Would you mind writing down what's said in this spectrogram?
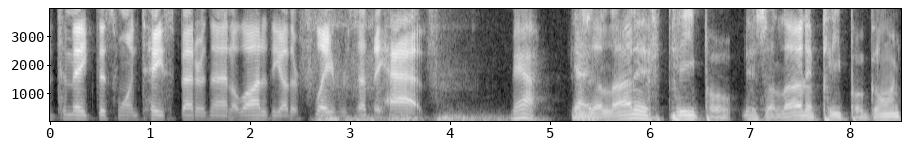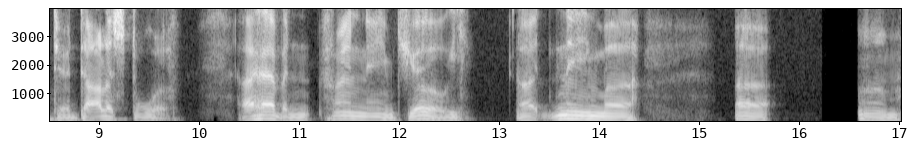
to to make this one taste better than a lot of the other flavors that they have. Yeah. Yeah. There's a lot of people. There's a lot of people going to a dollar store. I have a friend named Joey. Uh, name uh, uh, um.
